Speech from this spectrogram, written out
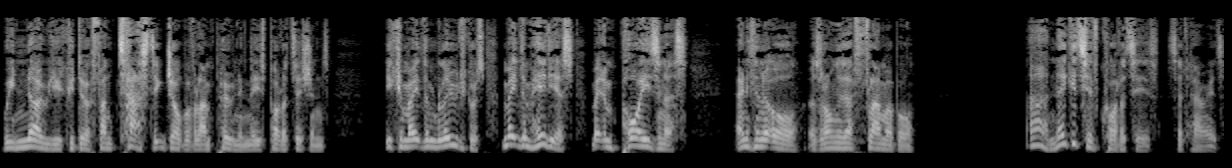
We know you could do a fantastic job of lampooning these politicians. You can make them ludicrous, make them hideous, make them poisonous. Anything at all, as long as they're flammable. Ah, negative qualities, said Harriet.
